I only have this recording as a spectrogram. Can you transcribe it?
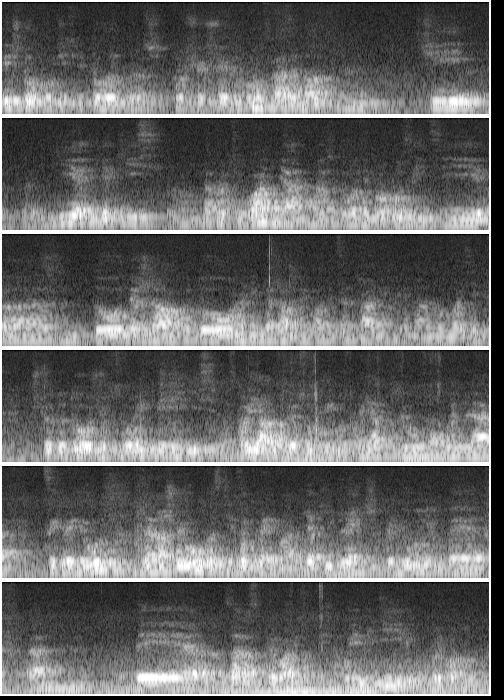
відштовхуючись від того, про що- щойно було сказано, чи є якісь е, напрацювання, мається на увазі пропозиції е, до держави, до органів державної влади центральних, я маю на увазі, щодо того, щоб створити якісь сприятливі, особливо сприятливі умови для цих регіонів, для нашої області, зокрема, як і для інших регіонів, де ем, де зараз тривають бойові дії у прикордонні.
